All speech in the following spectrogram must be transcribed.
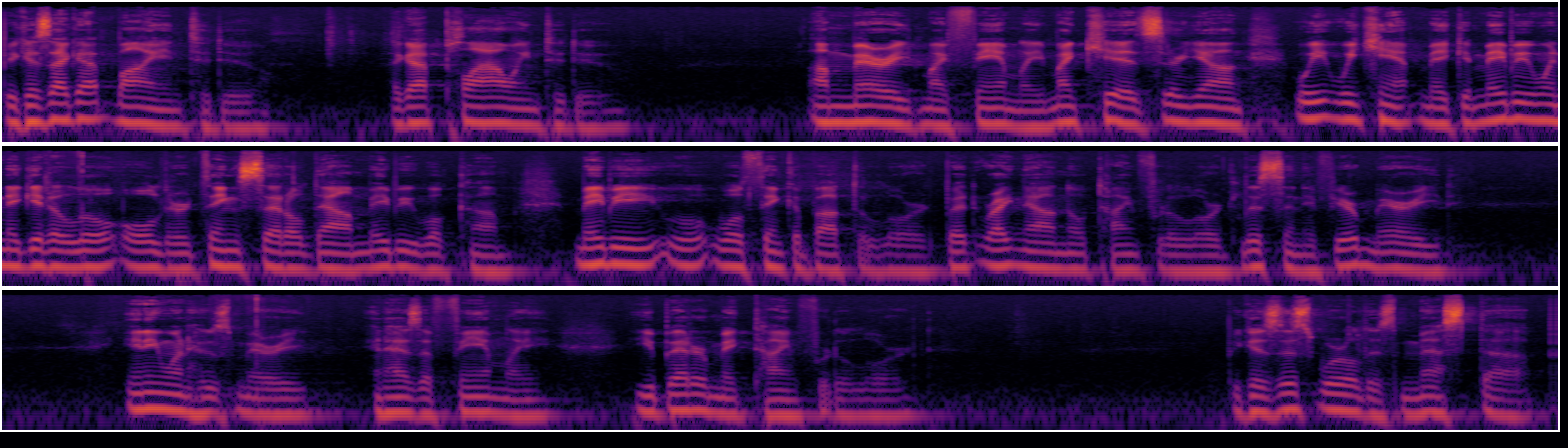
Because I got buying to do, I got plowing to do. I'm married, my family, my kids, they're young. We, we can't make it. Maybe when they get a little older, things settle down. Maybe we'll come. Maybe we'll, we'll think about the Lord. But right now, no time for the Lord. Listen, if you're married, anyone who's married and has a family, you better make time for the Lord. Because this world is messed up.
